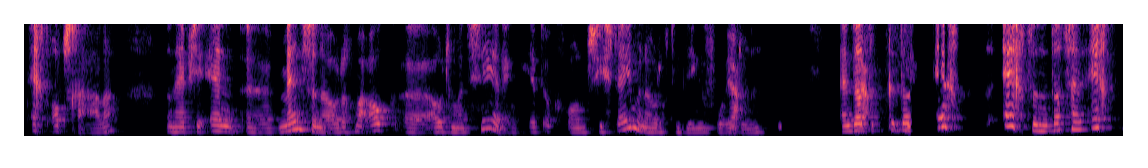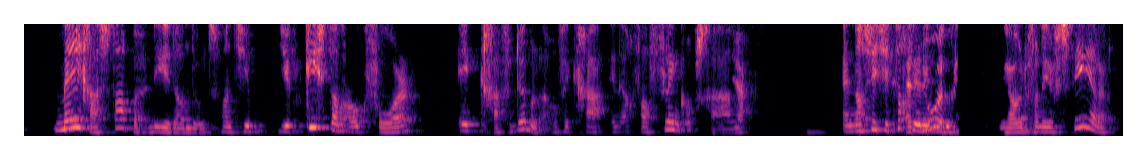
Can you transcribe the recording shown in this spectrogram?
echt opschalen, dan heb je en uh, mensen nodig, maar ook automatisering. Je hebt ook gewoon systemen nodig die dingen voor je Ja. doen. En dat, Ja. dat, echt, echt een, dat zijn echt mega stappen die je dan doet. Want je, je kiest dan ook voor, ik ga verdubbelen. Of ik ga in elk geval flink opschalen. Ja. En dan zit je toch En weer in de periode van investeren.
